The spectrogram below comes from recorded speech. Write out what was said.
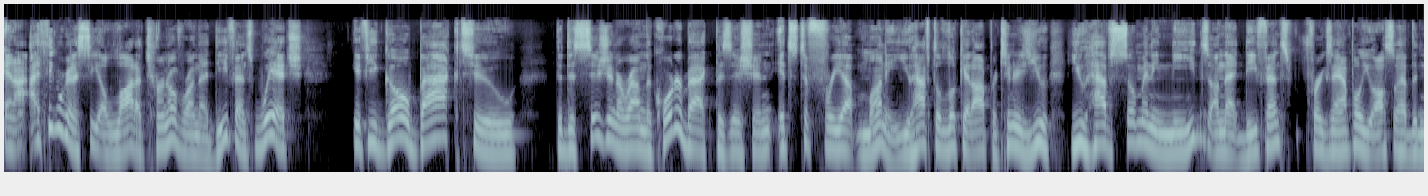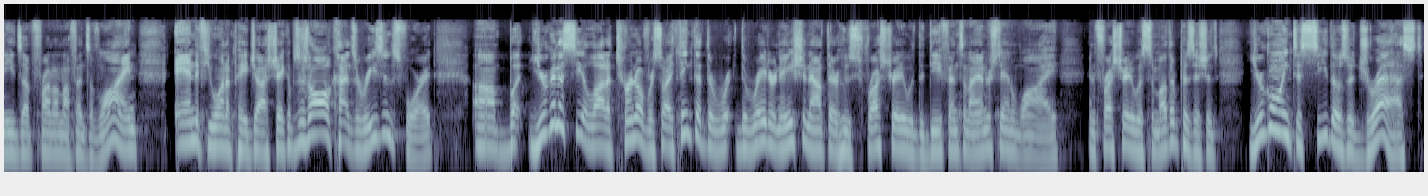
and I, I think we're going to see a lot of turnover on that defense, which if you go back to the decision around the quarterback position, it's to free up money. You have to look at opportunities. You you have so many needs on that defense. For example, you also have the needs up front on offensive line, and if you want to pay Josh Jacobs, there's all kinds of reasons for it. Um, but you're going to see a lot of turnover. So I think that the the Raider Nation out there who's frustrated with the defense, and I understand why, and frustrated with some other positions, you're going to see those addressed.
